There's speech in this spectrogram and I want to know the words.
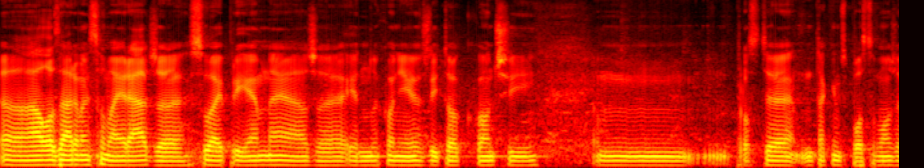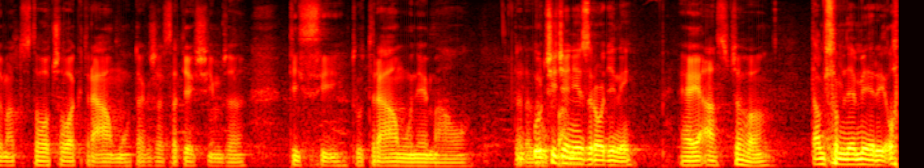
Eh, ale zároveň som aj rád, že sú aj príjemné a že jednoducho nie vždy to končí mm, proste takým spôsobom, že má z toho človek traumu. Takže sa teším, že ty si tú traumu nemal. Teda Určite dúfam. nie z rodiny. Hej, a z čoho? Tam som nemieril.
